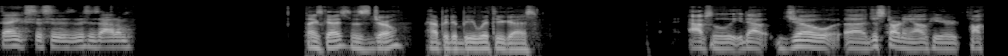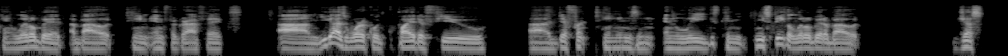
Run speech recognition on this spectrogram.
Thanks. This is this is Adam. Thanks, guys. This is Joe happy to be with you guys. Absolutely. Now, Joe, uh, just starting out here, talking a little bit about Team Infographics. Um, you guys work with quite a few uh, different teams and, and, leagues. Can you can you speak a little bit about just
